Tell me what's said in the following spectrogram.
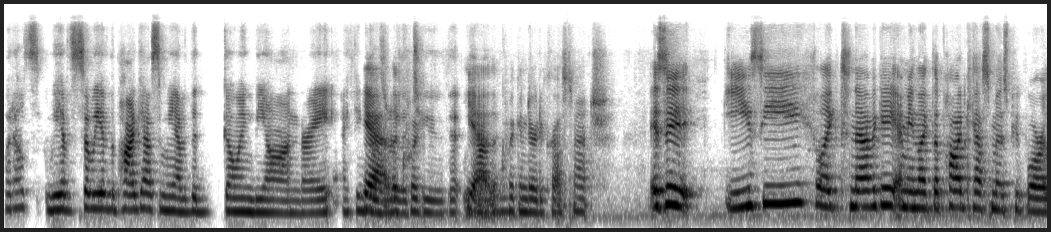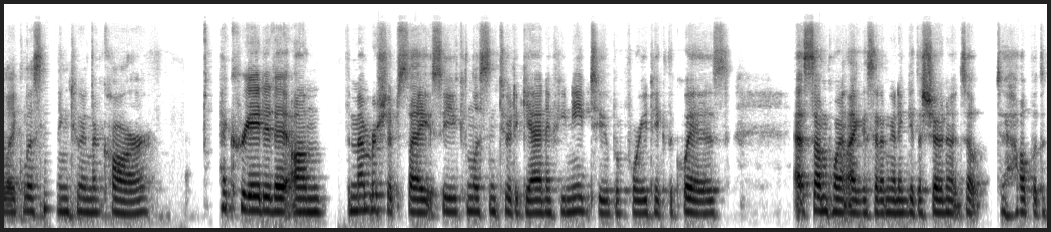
what else? We have so we have the podcast and we have the going beyond right? I think Yeah, those the are the, quick- two that we yeah the quick and dirty cross match. Is it easy like to navigate? I mean like the podcast most people are like listening to in their car. I created it on the membership site so you can listen to it again if you need to before you take the quiz. At some point like i said i'm going to get the show notes up to help with the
